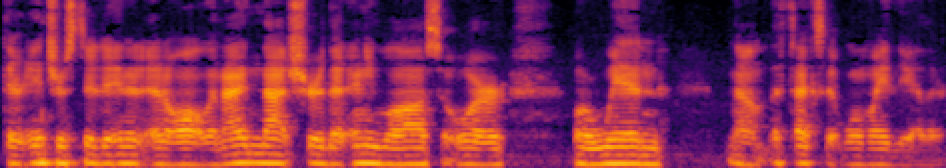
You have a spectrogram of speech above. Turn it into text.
they're interested in it at all. And I'm not sure that any loss or or win um, affects it one way or the other.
